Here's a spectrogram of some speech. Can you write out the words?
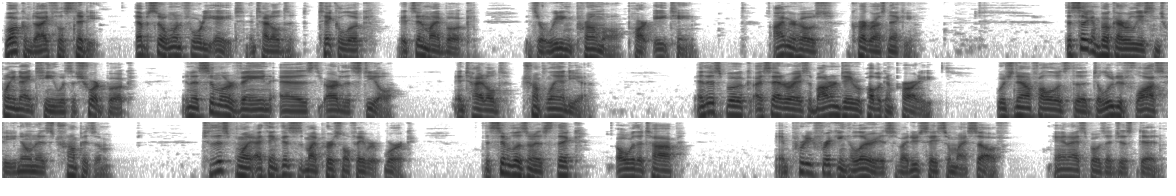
Welcome to I Feel Snitty, episode 148, entitled Take a Look, It's in My Book. It's a reading promo, part 18. I'm your host, Craig Rosnicki. The second book I released in 2019 was a short book in a similar vein as The Art of the Steal, entitled Trumplandia. In this book, I satirize the modern day Republican Party, which now follows the diluted philosophy known as Trumpism. To this point, I think this is my personal favorite work. The symbolism is thick, over the top, and pretty freaking hilarious if I do say so myself, and I suppose I just did.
